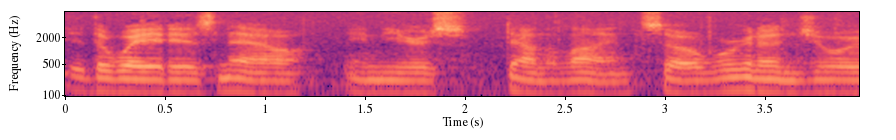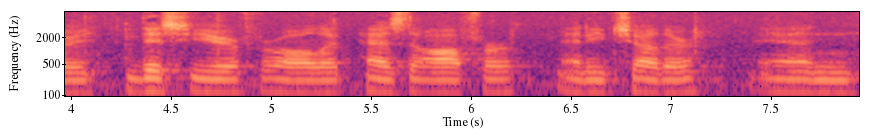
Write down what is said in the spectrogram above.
the way it is now in years down the line. So we're going to enjoy this year for all it has to offer and each other. And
